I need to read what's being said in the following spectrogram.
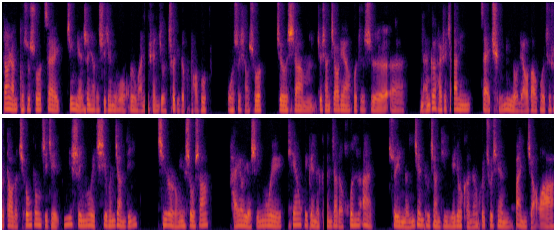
当然不是说在今年剩下的时间里我会完全就彻底的不跑步，我是想说。就像就像教练或者是呃南哥还是嘉宁在群里有聊到过，就是到了秋冬季节，一是因为气温降低，肌肉容易受伤，还有也是因为天会变得更加的昏暗，所以能见度降低，也有可能会出现绊脚啊，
